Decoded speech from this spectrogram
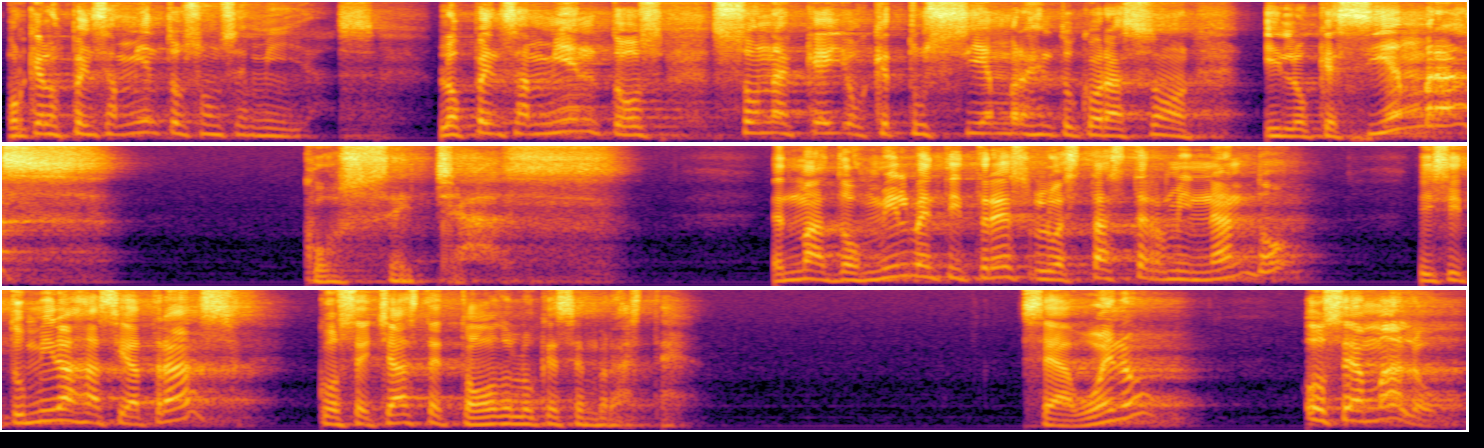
Porque los pensamientos son semillas. Los pensamientos son aquellos que tú siembras en tu corazón. Y lo que siembras, cosechas. Es más, 2023 lo estás terminando. Y si tú miras hacia atrás, cosechaste todo lo que sembraste. Sea bueno o sea malo.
